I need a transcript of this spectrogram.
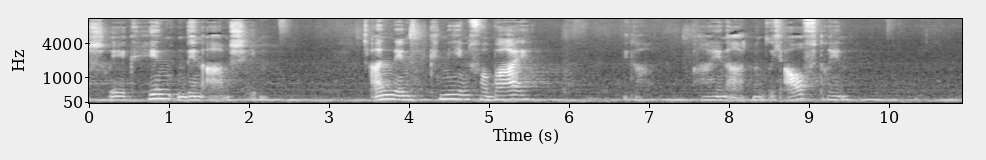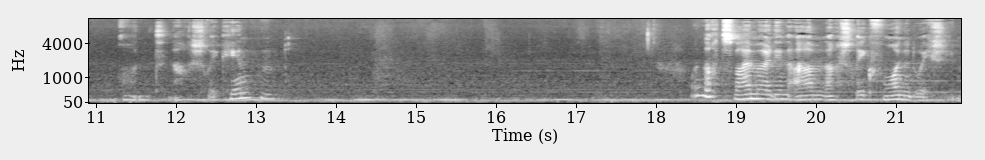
schräg hinten den Arm schieben. An den Knien vorbei. Wieder einatmen, sich aufdrehen und nach schräg hinten. Und noch zweimal den Arm nach schräg vorne durchschieben.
